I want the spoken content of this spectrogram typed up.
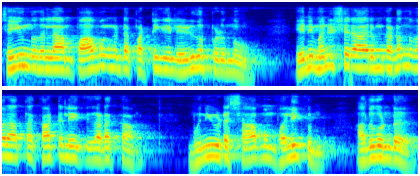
ചെയ്യുന്നതെല്ലാം പാവങ്ങളുടെ പട്ടികയിൽ എഴുതപ്പെടുന്നു. ഇനി മനുഷ്യരാരും കടന്നു വരാത്ത കാട്ടിലേക്ക് കടക്കാം. മുനിയുടെ ശാപം ഫലിക്കും. അതുകൊണ്ട്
